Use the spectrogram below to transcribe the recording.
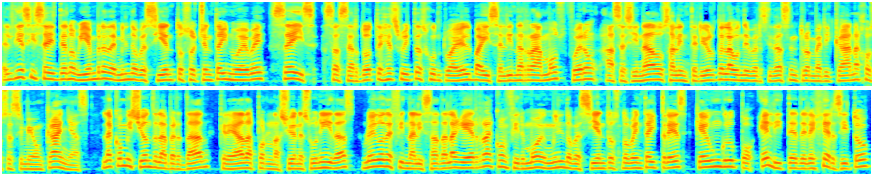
El 16 de noviembre de 1989, seis sacerdotes jesuitas junto a Elba y Celina Ramos fueron asesinados al interior de la Universidad Centroamericana José Simeón Cañas. La Comisión de la Verdad, creada por Naciones Unidas, luego de finalizada la guerra, confirmó en 1993 que un grupo élite del ejército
